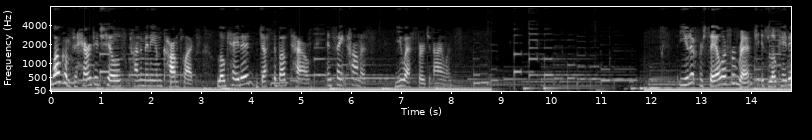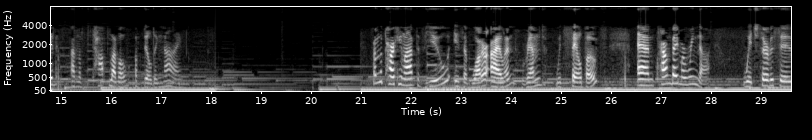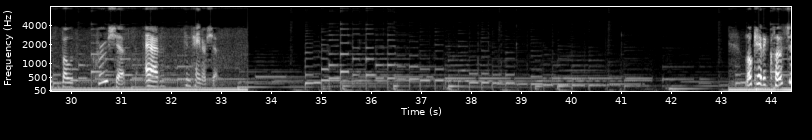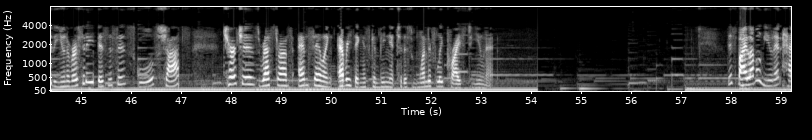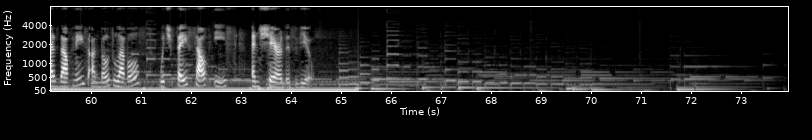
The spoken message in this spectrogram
Welcome to Heritage Hills Condominium Complex, located just above town in St. Thomas, U.S. Virgin Islands. The unit for sale or for rent is located on the top level of Building 9. From the parking lot, the view is of Water Island, rimmed with sailboats, and Crown Bay Marina, which services both cruise ships and container ships. Located close to the university, businesses, schools, shops, churches, restaurants, and sailing, everything is convenient to this wonderfully priced unit. This bi-level unit has balconies on both levels which face southeast and share this view.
